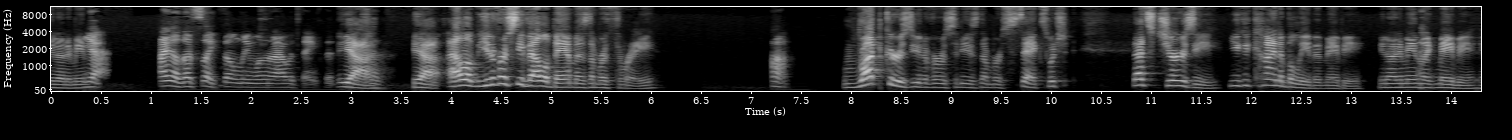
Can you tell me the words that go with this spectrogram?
You know what I mean? Yeah. I know that's like the only one that I would think. That Yeah. Yeah, Ala- University of Alabama is number three. Huh. Rutgers University is number six, which that's Jersey. You could kind of believe it, maybe. You know what I mean? Like maybe.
